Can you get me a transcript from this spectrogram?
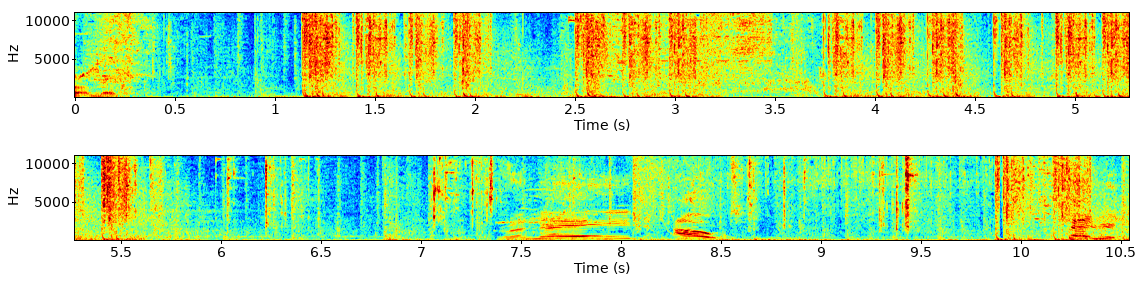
Damn it. Grenade out! There we go.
